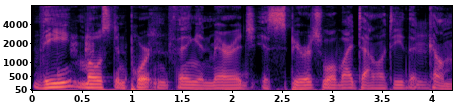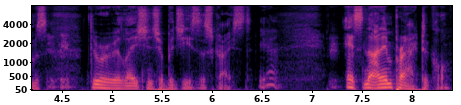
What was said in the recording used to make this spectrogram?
the most important thing in marriage is spiritual vitality that mm. comes through a relationship with Jesus Christ. Yeah. It's not impractical.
